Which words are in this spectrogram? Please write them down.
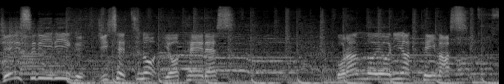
J3 リーグ次節の予定ですご覧のようになっています。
